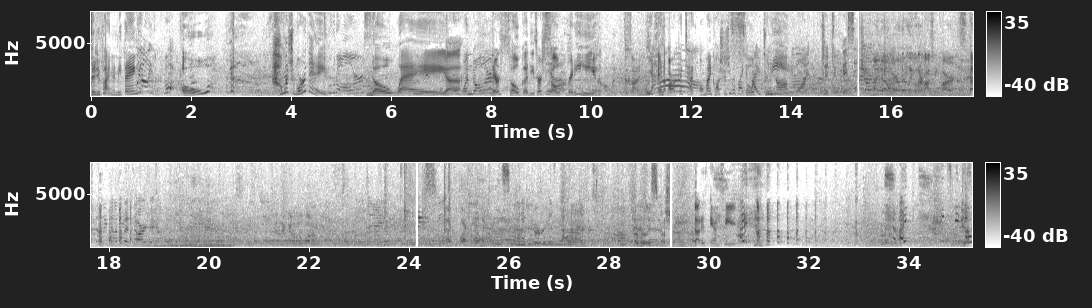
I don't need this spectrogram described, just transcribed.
Did you find anything? Look at all these books. Oh? How much were they? Two dollars. No way. One dollar. They're so good. These are so Yeah. pretty. All like the design books. Yeah. An architect. Oh my gosh, it's She was like, so I do pretty. not want to do this. I know, we were literally with our matching cards. we got them at Target. I like the black one. I like this. What kind of bird is that? A really special. that is antique.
